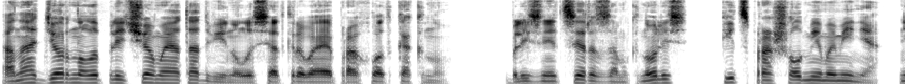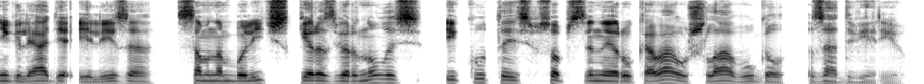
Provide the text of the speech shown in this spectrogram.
Она дернула плечом и отодвинулась, открывая проход к окну. Близнецы разомкнулись, Фиц прошел мимо меня. Не глядя, Элиза сомнамбулически развернулась и, кутаясь в собственные рукава, ушла в угол за дверью.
